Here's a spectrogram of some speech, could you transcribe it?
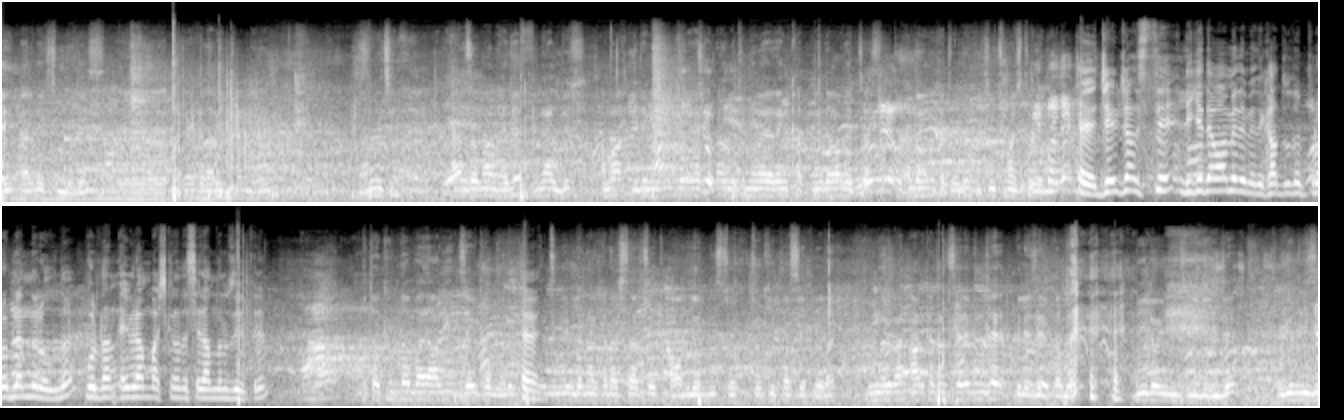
renk vermek için buradayız. Ee, nereye kadar gideceğim Bizim için her zaman hedef finaldir. Ama gidebildiğimiz yere kadar bu turnuvaya renk katmaya devam edeceğiz. Memnun katıldım. 2-3 maçta. Evet Cevcan City lige devam edemedi. Kadroda problemler oldu. Buradan Evren Başkan'a da selamlarımızı iletelim. Bu takımda bayağı bir zevk alıyorum. Evet. Oynamayı bilen arkadaşlar çok, abilerimiz çok çok iyi pas yapıyorlar. Bunları ben arkadan seyredince bile zevk alıyorum. Değil oyunun içine girince. Bugün bizi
